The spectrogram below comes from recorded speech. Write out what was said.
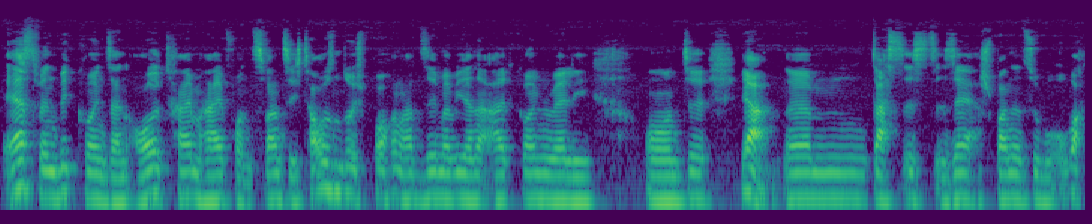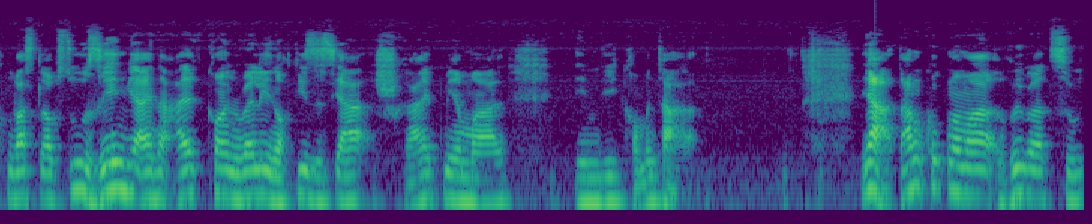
erst wenn Bitcoin sein All-Time-High von 20.000 durchbrochen hat, sehen wir wieder eine Altcoin Rally. Und äh, ja, ähm, das ist sehr spannend zu beobachten. Was glaubst du? Sehen wir eine Altcoin Rally noch dieses Jahr? Schreib mir mal in die Kommentare. Ja, dann gucken wir mal rüber zu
